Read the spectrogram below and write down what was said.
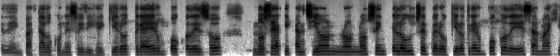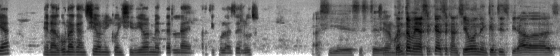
quedé impactado con eso y dije, quiero traer un poco de eso, no sé a qué canción, no, no sé en qué lo use, pero quiero traer un poco de esa magia en alguna canción y coincidió en meterla en partículas de luz. Así es, este, cuéntame acerca de esa canción, en qué te inspirabas,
